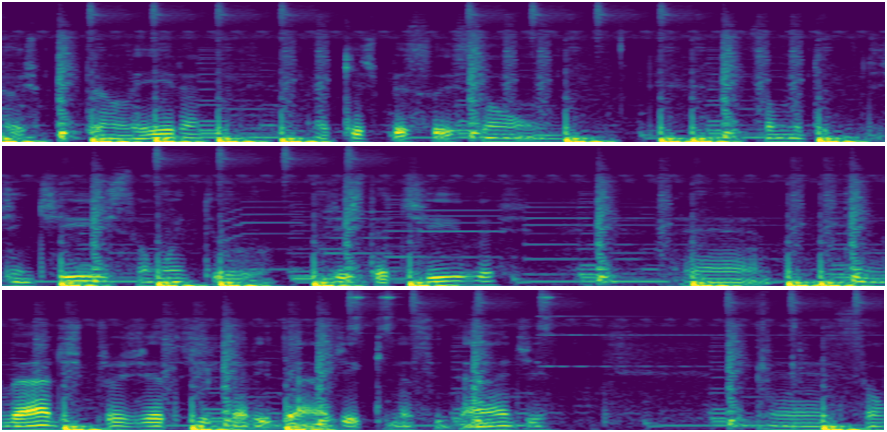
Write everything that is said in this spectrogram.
é hospitaleira. Aqui as pessoas são, são muito gentis, são muito gestativas. Vários projetos de caridade aqui na cidade. É, são,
